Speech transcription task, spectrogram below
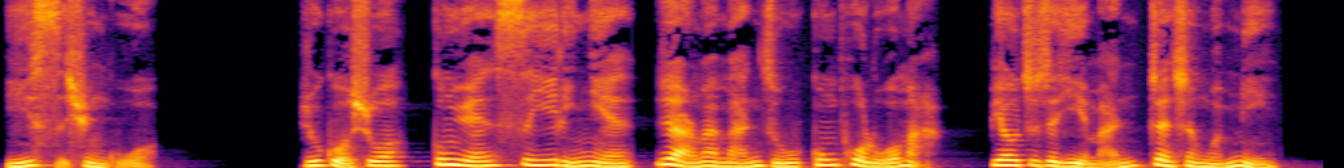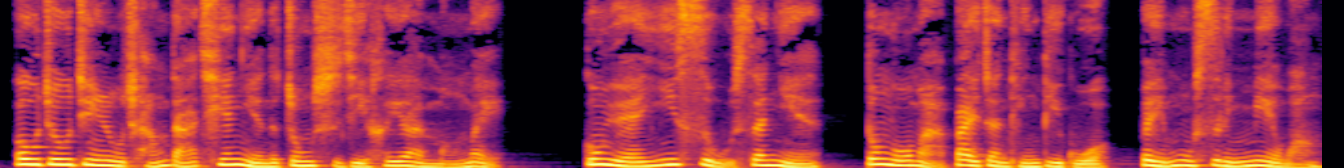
以死殉国。如果说公元四一零年日耳曼蛮族攻破罗马，标志着野蛮战胜文明，欧洲进入长达千年的中世纪黑暗蒙昧；公元一四五三年东罗马拜占庭帝国被穆斯林灭亡，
